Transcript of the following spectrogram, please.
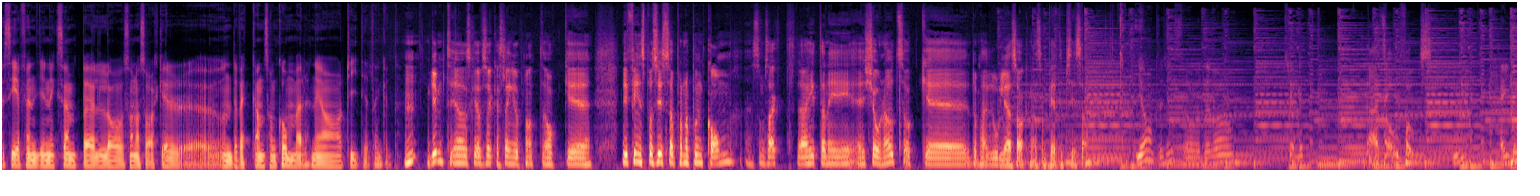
CF Engine-exempel och sådana saker eh, under veckan som kommer när jag har tid helt enkelt. Mm, grymt, jag ska försöka slänga upp något och eh, vi finns på syssaparna.com som sagt. Där hittar ni eh, show notes och eh, de här roliga sakerna som Peter precis sa. Ja, precis och det var trevligt. That's all folks. Mm. Hej då.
